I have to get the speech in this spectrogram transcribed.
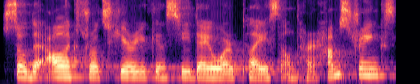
So the electrodes here, you can see they were placed on her hamstrings.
